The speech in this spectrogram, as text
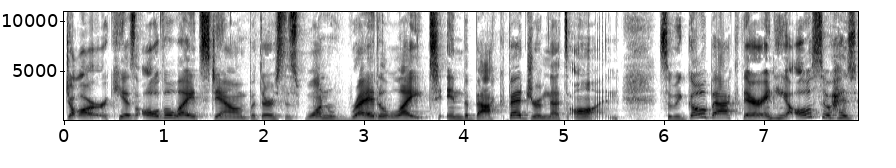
dark. He has all the lights down, but there's this one red light in the back bedroom that's on. So we go back there and he also has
